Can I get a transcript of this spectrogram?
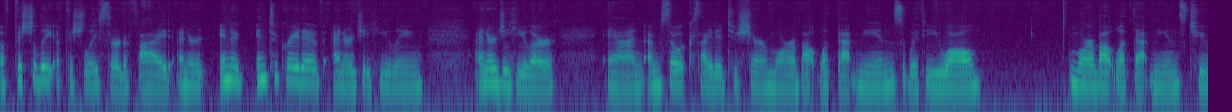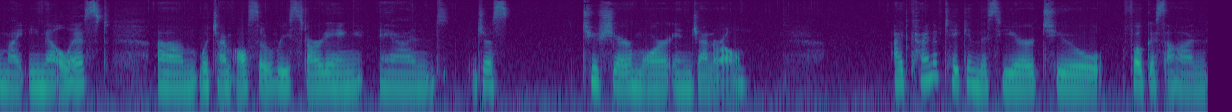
officially officially certified ener- in integrative energy healing energy healer and I'm so excited to share more about what that means with you all more about what that means to my email list, um, which I'm also restarting, and just to share more in general. I'd kind of taken this year to focus on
